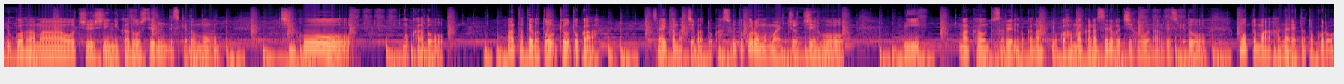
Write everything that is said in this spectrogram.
横浜を中心に稼働してるんですけども、地方の稼働、まあ、例えば東京とか埼玉、千葉とか、そういうところもまあ一応地方にまあカウントされるのかな。横浜からすれば地方なんですけど、もっとまあ離れたところ。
